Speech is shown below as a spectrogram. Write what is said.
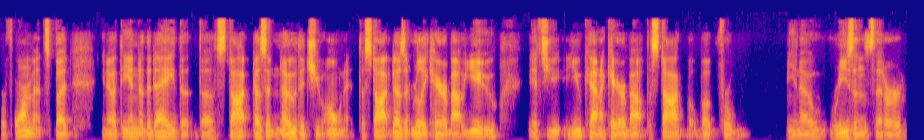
performance, but you know, at the end of the day, the the stock doesn't know that you own it. The stock doesn't really care about you. It's you. You kind of care about the stock, but but for you know reasons that are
